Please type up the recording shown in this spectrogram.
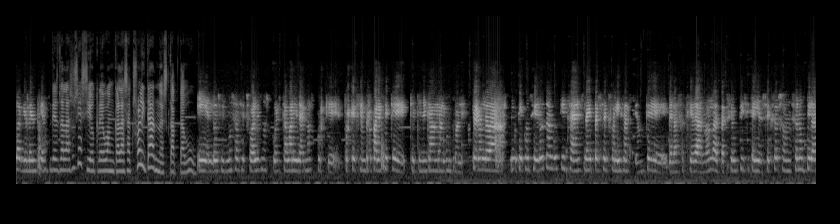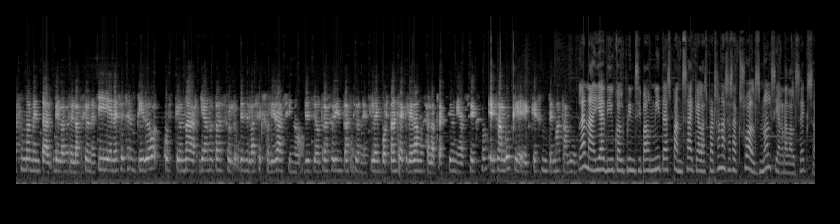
la violencia. Des de l'associació creuen que la sexualitat no és cap tabú. Y los mismos asexuales nos cuesta validarnos porque, porque siempre parece que, que tiene que haber algún problema. Pero la- lo que considero tabú quizá es la hipersexualización que, de la sociedad, ¿no? La atracción física y el sexo son, son un pilar fundamental de las relaciones. Y en ese sentido, cuestionar ya no tan solo desde la sexualidad, sino desde otras orientaciones, la importancia que le damos a la atracción y al sexo, es algo que, que es un tema tabú. La Naya diu que el principal mite és pensar que a les persones asexuals no els hi agrada el sexe.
